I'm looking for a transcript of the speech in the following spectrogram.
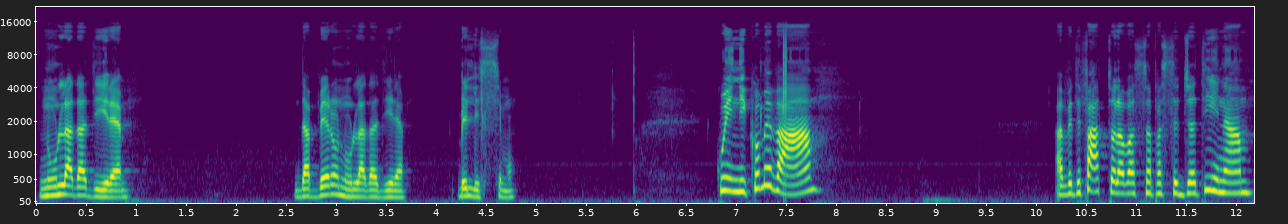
Nulla da dire. Davvero nulla da dire. Bellissimo. Quindi come va? Avete fatto la vostra passeggiatina?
